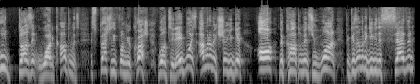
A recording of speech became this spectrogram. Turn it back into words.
Who doesn't want compliments, especially from your crush? Well, today, boys, I'm gonna make sure you get all the compliments you want because I'm gonna give you the seven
